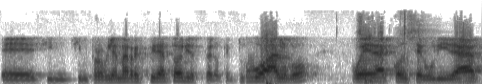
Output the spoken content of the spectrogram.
eh, sin, sin, problemas respiratorios, pero que tuvo algo, pueda con seguridad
